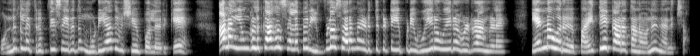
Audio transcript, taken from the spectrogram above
பொண்ணுங்களை திருப்தி செய்யறது முடியாத விஷயம் போல இருக்கே. ஆனா இவங்களுக்காக சில பேர் இவ்வளோ சிரமம் எடுத்துக்கிட்டு இப்படி உயிரை உயிரை விடுறாங்களே. என்ன ஒரு பைத்தியக்காரத்தனம்னு நினைச்சான்.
